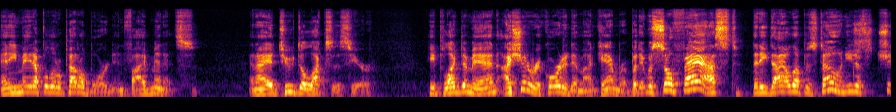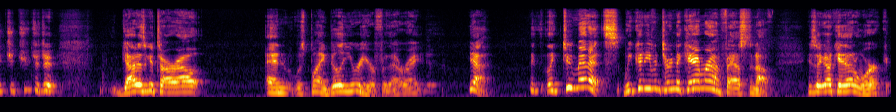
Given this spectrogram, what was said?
And he made up a little pedal board in five minutes. And I had two deluxes here. He plugged them in. I should have recorded him on camera, but it was so fast that he dialed up his tone. He just got his guitar out and was playing. Billy, you were here for that, right? Yeah like two minutes. We couldn't even turn the camera on fast enough. He's like, okay, that'll work.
